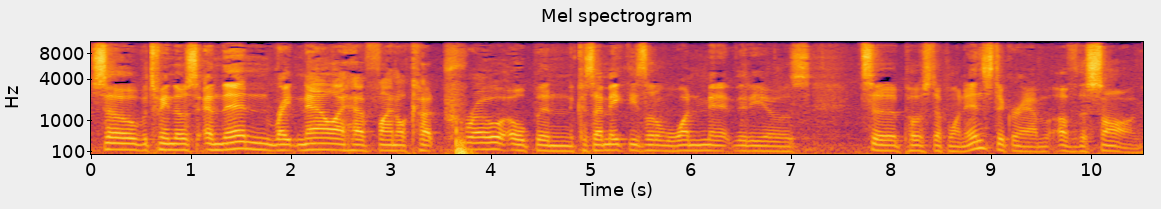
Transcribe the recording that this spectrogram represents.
So between those, and then right now I have Final Cut Pro open because I make these little one minute videos to post up on Instagram of the song.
